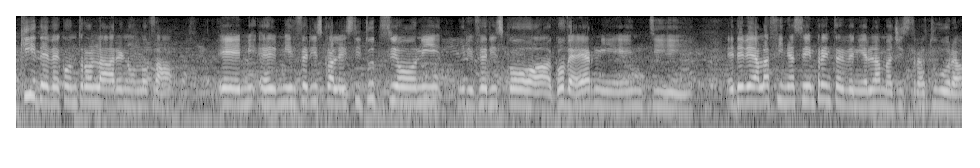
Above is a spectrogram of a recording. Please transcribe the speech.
chi deve controllare non lo fa. E mi, e mi riferisco alle istituzioni, mi riferisco a governi, enti e deve alla fine sempre intervenire la magistratura.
